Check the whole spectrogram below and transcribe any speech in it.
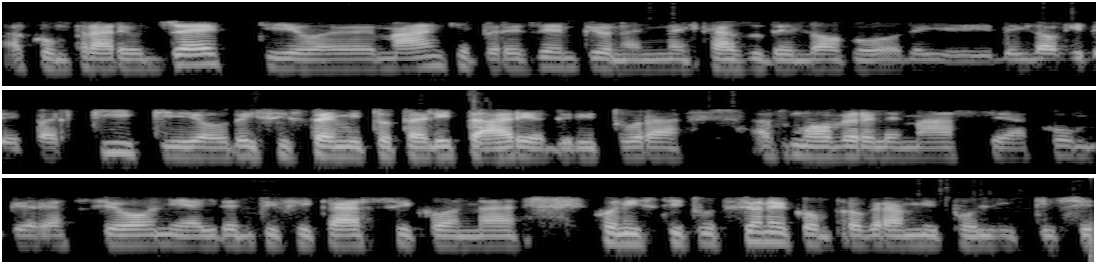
a comprare oggetti, eh, ma anche per esempio nel, nel caso dei, logo, dei, dei loghi dei partiti o dei sistemi totalitari, addirittura a smuovere le masse, a compiere azioni, a identificarsi con, con istituzioni e con programmi politici.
